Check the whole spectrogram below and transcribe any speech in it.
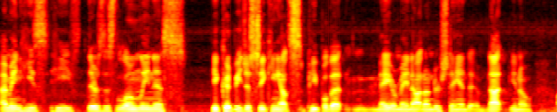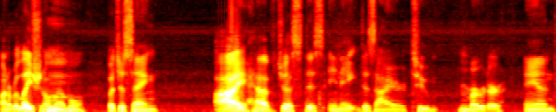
I mean, he's he's there's this loneliness. He could be just seeking out people that may or may not understand him, not you know on a relational Hmm. level, but just saying, I have just this innate desire to murder, and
